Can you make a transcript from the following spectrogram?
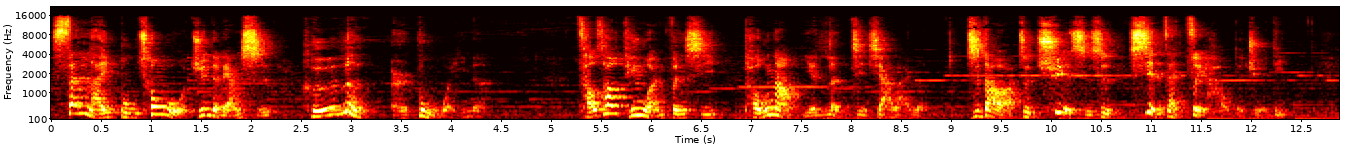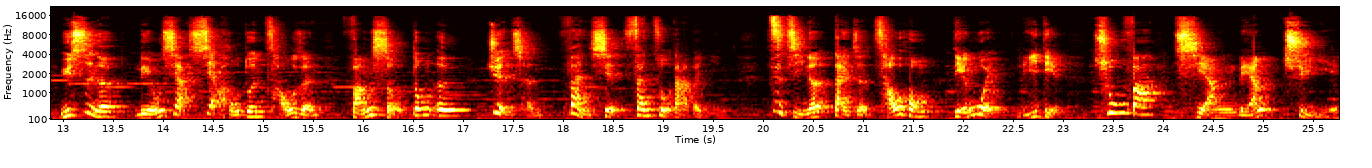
三来补充我军的粮食，何乐而不为呢？曹操听完分析，头脑也冷静下来了。知道啊，这确实是现在最好的决定。于是呢，留下夏侯惇、曹仁防守东阿、鄄城、范县三座大本营，自己呢带着曹洪、典韦、李典出发抢粮去也。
